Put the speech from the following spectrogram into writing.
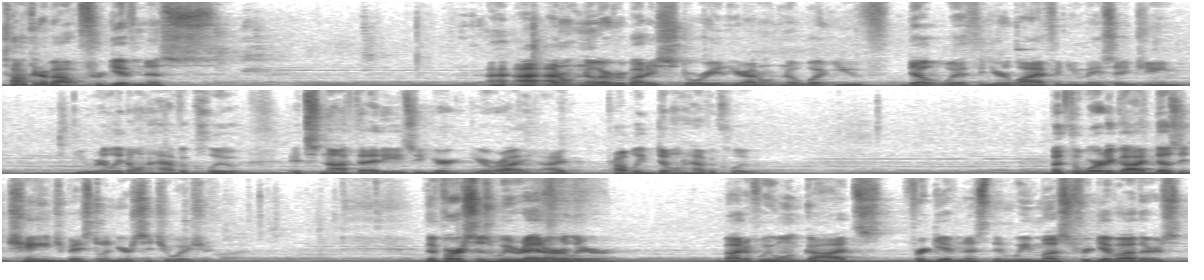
Talking about forgiveness, I, I, I don't know everybody's story in here. I don't know what you've dealt with in your life, and you may say, Gene, you really don't have a clue it's not that easy. You're you're right. I probably don't have a clue. But the word of God doesn't change based on your situation. The verses we read earlier about if we want God's forgiveness, then we must forgive others.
